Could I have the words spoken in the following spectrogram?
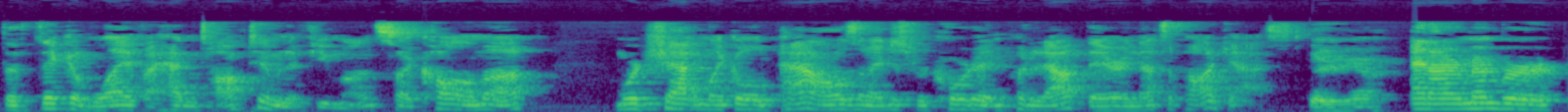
the thick of life, I hadn't talked to him in a few months. So I call him up. We're chatting like old pals, and I just record it and put it out there, and that's a podcast. there you go. And I remember,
